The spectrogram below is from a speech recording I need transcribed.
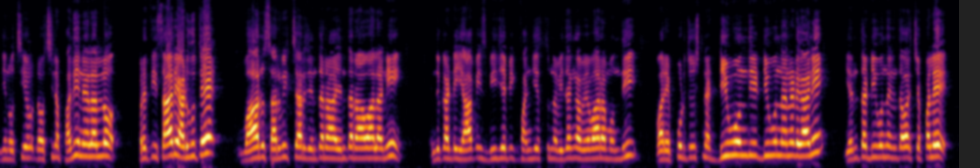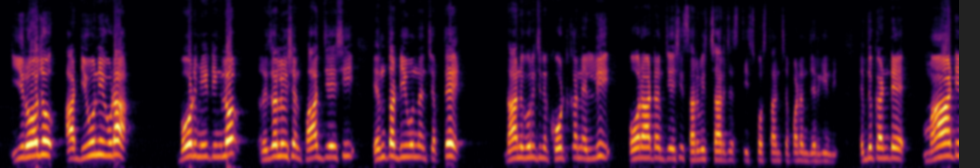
నేను వచ్చి వచ్చిన పది నెలల్లో ప్రతిసారి అడిగితే వారు సర్వీస్ ఛార్జ్ ఎంత రా ఎంత రావాలని ఎందుకంటే ఈ ఆఫీస్ బీజేపీకి పనిచేస్తున్న విధంగా వ్యవహారం ఉంది. వారు ఎప్పుడు చూసినా డ్యూ ఉంది డ్యూ ఉంది అన్నాడు కానీ ఎంత డ్యూ ఉందని ఇంతవరకు చెప్పలే. ఈరోజు ఆ డ్యూని కూడా బోర్డు మీటింగ్లో రిజల్యూషన్ పాస్ చేసి ఎంత డ్యూ ఉందని చెప్తే దాని గురించి నేను కోర్టుకని వెళ్ళి పోరాటం చేసి సర్వీస్ ఛార్జెస్ తీసుకొస్తా అని చెప్పడం జరిగింది. ఎందుకంటే మాటి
